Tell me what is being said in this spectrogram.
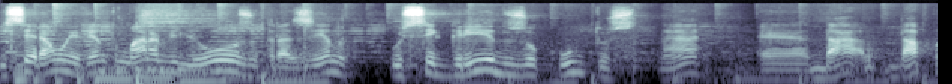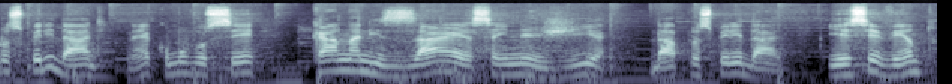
e será um evento maravilhoso, trazendo os segredos ocultos né, é, da, da prosperidade, né, como você canalizar essa energia da prosperidade. E esse evento,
